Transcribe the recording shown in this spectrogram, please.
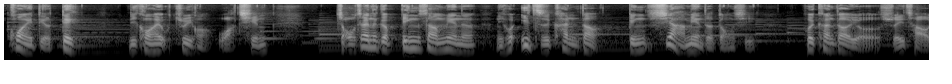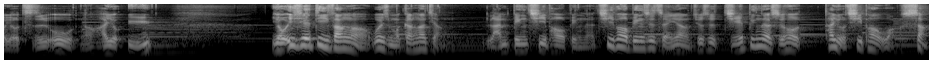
看得到底，你看还有最好哇清。走在那个冰上面呢，你会一直看到冰下面的东西。会看到有水草、有植物，然后还有鱼。有一些地方哦，为什么刚刚讲蓝冰、气泡冰呢？气泡冰是怎样？就是结冰的时候，它有气泡往上。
